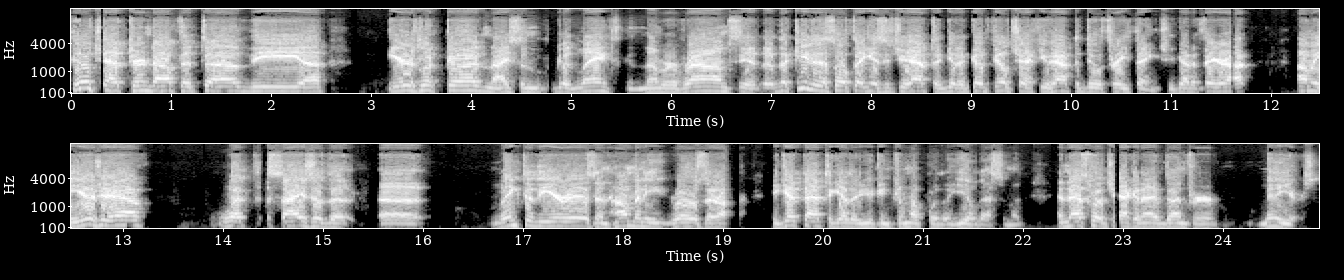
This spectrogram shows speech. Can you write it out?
field check turned out that uh, the uh, ears look good, nice and good length, number of rounds. The, the, key to this whole thing is that you have to get a good field check. You have to do three things. You got to figure out how many ears you have, what the size of the uh, length of the ear is, and how many rows there are. You get that together, you can come up with a yield estimate. And that's what Jack and I have done for many years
